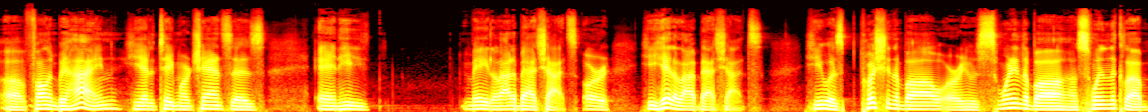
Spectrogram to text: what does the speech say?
uh, falling behind, he had to take more chances, and he made a lot of bad shots, or he hit a lot of bad shots. He was pushing the ball or he was swinging the ball, uh, swinging the club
